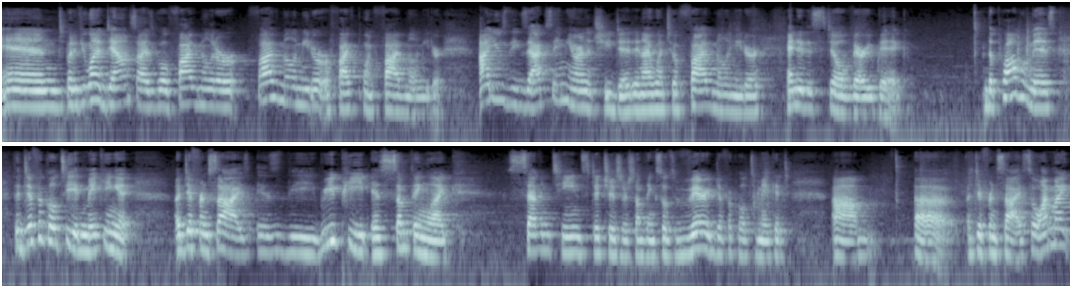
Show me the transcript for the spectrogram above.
And, but if you want to downsize, go five millimeter, five millimeter or 5.5 millimeter. I used the exact same yarn that she did and I went to a five millimeter and it is still very big. The problem is the difficulty in making it a different size is the repeat is something like 17 stitches or something so it's very difficult to make it um, uh, a different size. So I might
